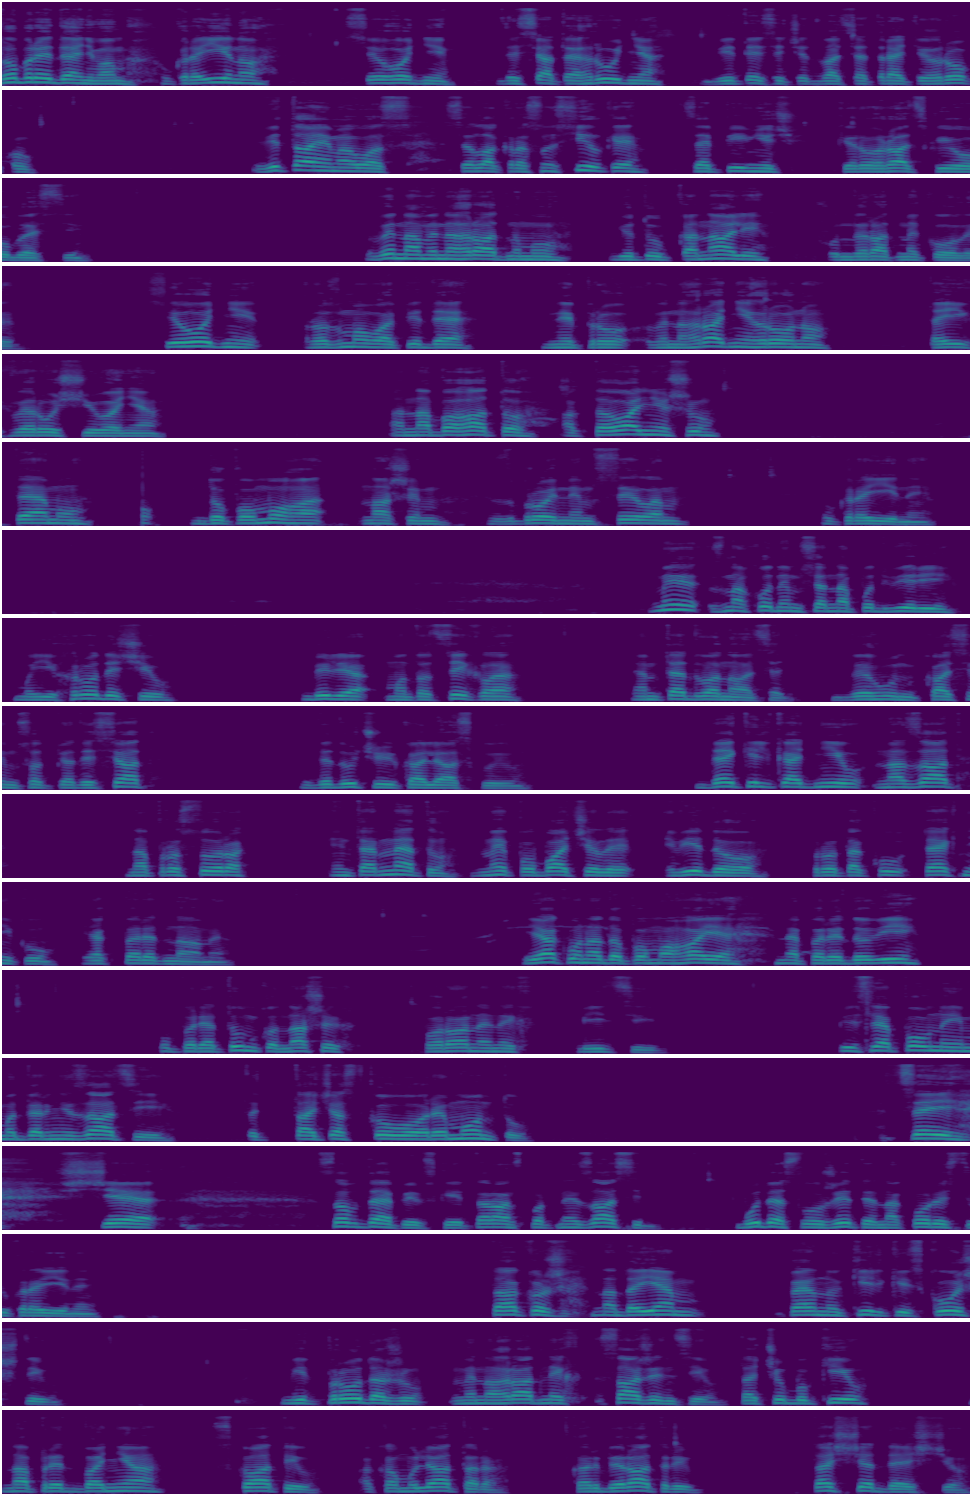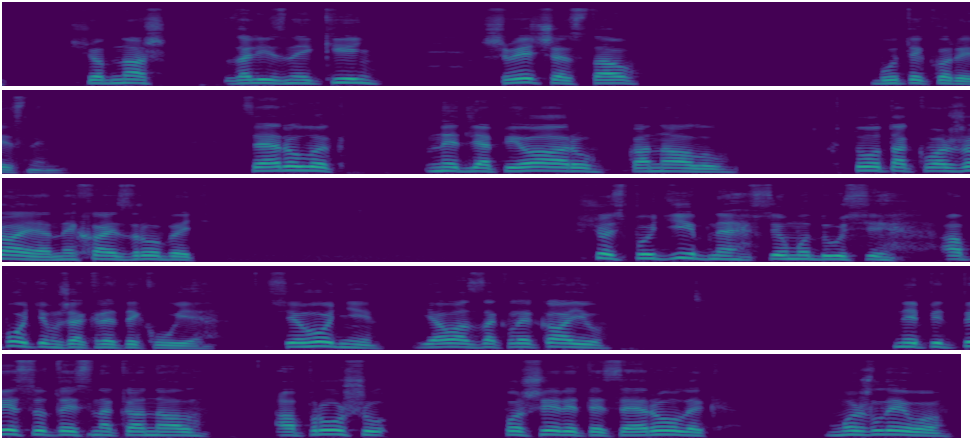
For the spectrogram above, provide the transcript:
Добрий день вам, Україно. Сьогодні 10 грудня 2023 року. Вітаємо вас села Красносілки, це північ Кіровоградської області. Ви на виноградному YouTube каналі Фундерат Миколи. Сьогодні розмова піде не про виноградні гроно та їх вирощування, а набагато актуальнішу тему допомога нашим Збройним силам України. Ми знаходимося на подвір'ї моїх родичів біля мотоцикла МТ-12, двигун К-750 з ведучою коляскою. Декілька днів назад на просторах інтернету ми побачили відео про таку техніку, як перед нами. Як вона допомагає на передовій у порятунку наших поранених бійців. Після повної модернізації та- часткового ремонту цей ще совдепівський транспортний засіб буде служити на користь України. Також надаємо певну кількість коштів від продажу виноградних саджанців та чубуків на придбання скатів, акумулятора, карбюраторів та ще дещо, щоб наш залізний кінь швидше став бути корисним. Це ролик не для піару каналу, Хто так вважає, нехай зробить щось подібне в цьому дусі, а потім вже критикує. Сьогодні я вас закликаю не підписуватись на канал, а прошу поширити цей ролик. Можливо,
